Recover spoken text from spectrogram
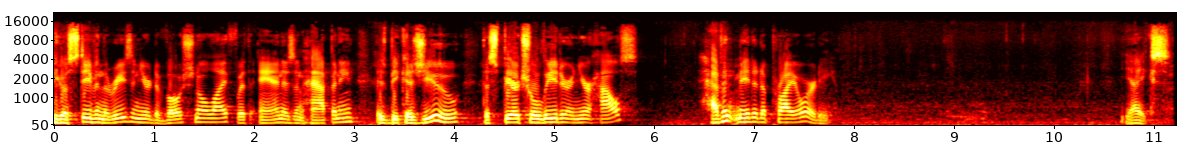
He goes, Stephen, the reason your devotional life with Anne isn't happening is because you, the spiritual leader in your house, haven't made it a priority. Yikes.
